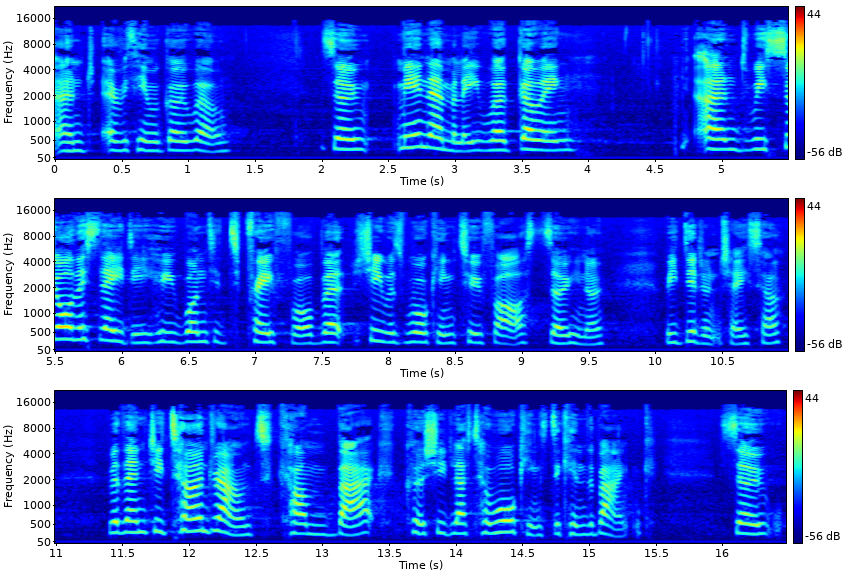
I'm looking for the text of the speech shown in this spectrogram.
and everything will go well. So me and Emily were going and we saw this lady who wanted to pray for, but she was walking too fast, so, you know, we didn't chase her. But then she turned round to come back because she'd left her walking stick in the bank. So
